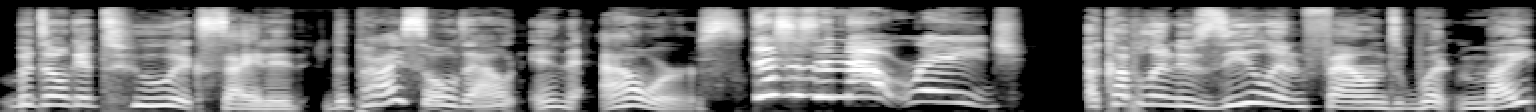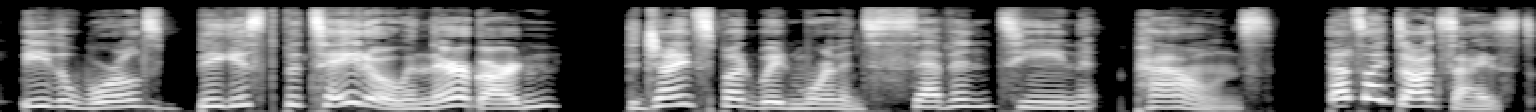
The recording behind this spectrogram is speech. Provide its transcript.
But don't get too excited. The pie sold out in hours. This is an outrage! A couple in New Zealand found what might be the world's biggest potato in their garden. The giant spud weighed more than 17 pounds. That's like dog sized.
